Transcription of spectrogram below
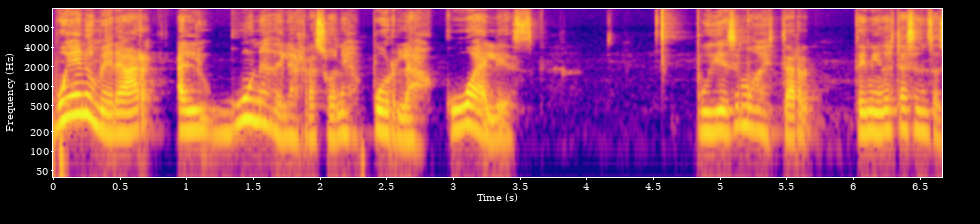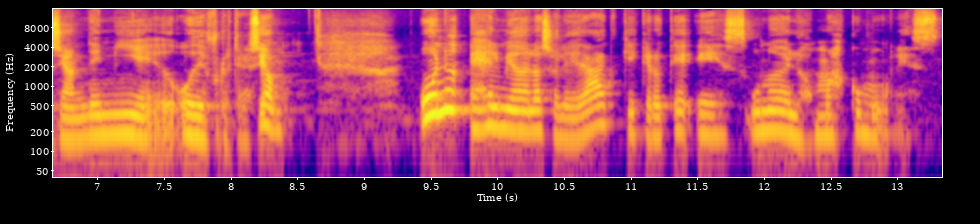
Voy a enumerar algunas de las razones por las cuales pudiésemos estar teniendo esta sensación de miedo o de frustración. Uno es el miedo a la soledad, que creo que es uno de los más comunes.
